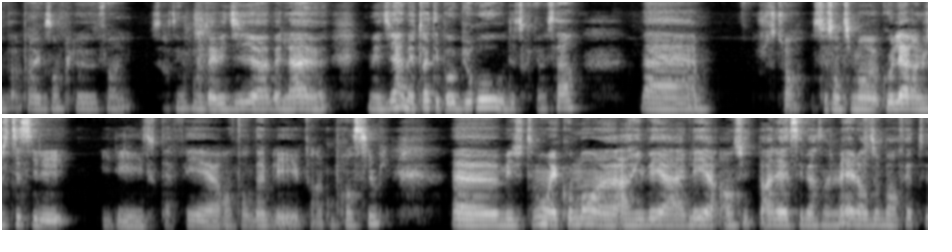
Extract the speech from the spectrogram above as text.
bah, par exemple, enfin, certaines qui nous avaient dit, ah ben là, il m'a dit, ah, mais toi, t'es pas au bureau ou des trucs comme ça. Bah, genre, ce sentiment colère, injustice, il est il est tout à fait euh, entendable et enfin, compréhensible. Euh, mais justement, ouais, comment euh, arriver à aller ensuite parler à ces personnes-là et leur dire, bah, en fait,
